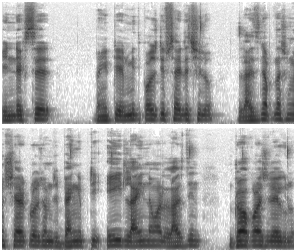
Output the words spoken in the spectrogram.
ইন্ডেক্সের ব্যাঙ্ক নিফটি এমনিতে পজিটিভ সাইডে ছিল। লাস্ট দিন আপনার সঙ্গে শেয়ার করেছিলাম যে ব্যাঙ্ক নিফটি এই লাইন আমার লাস্ট দিন ড্র করা ছিল এগুলো।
